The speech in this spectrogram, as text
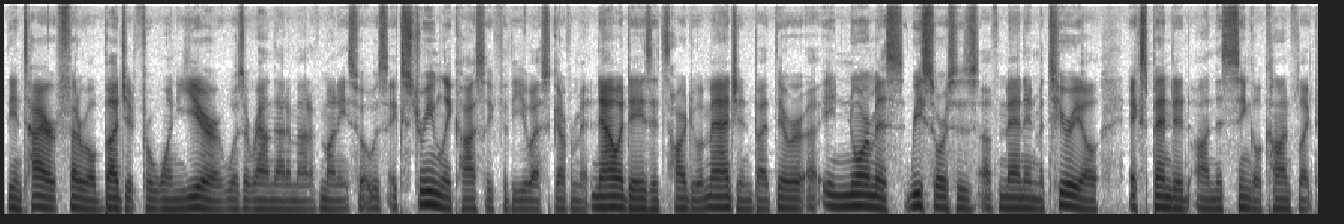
the entire federal budget for one year was around that amount of money. So it was extremely costly for the U.S. government. Nowadays, it's hard to imagine, but there were uh, enormous resources of men and material expended on this single conflict.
